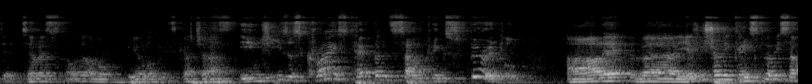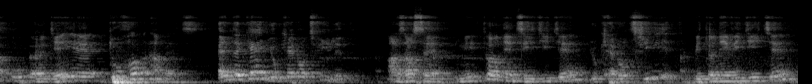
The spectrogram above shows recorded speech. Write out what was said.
te- telesnosť alebo biologická časť. In Jesus Christ happened something spiritual. Ale v Ježišovi Kristovi sa e, deje duchovná vec. And again, you cannot feel it. A zase, my to necítite, You cannot see it. vy to nevidíte,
